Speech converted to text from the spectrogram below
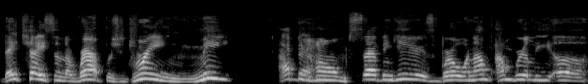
they chasing the rapper's dream. Me, I've been mm-hmm. home seven years, bro, and I'm I'm really uh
